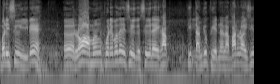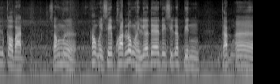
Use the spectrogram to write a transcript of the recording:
บ่ได้ซื้ออีกเด้เออรอเมืองผู้ใดบ่ทันได้ซื้อก็ซื้อได้ครับ ติดตามยู่เพจนั่นละบัตร149บาทสองมื้อเฮาก็เซฟคอร์ดลงให้เหลือแต่ที่ศิลปินกับเอ่อ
